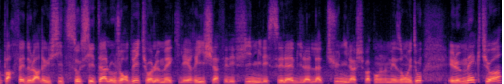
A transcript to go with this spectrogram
parfait de la réussite sociétale aujourd'hui, tu vois, le mec, il est riche, il a fait des films, il est célèbre, il a de la thune, il a je sais pas combien de maisons et tout, et le mec, tu vois,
